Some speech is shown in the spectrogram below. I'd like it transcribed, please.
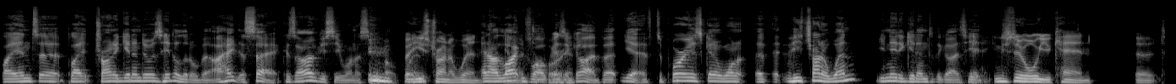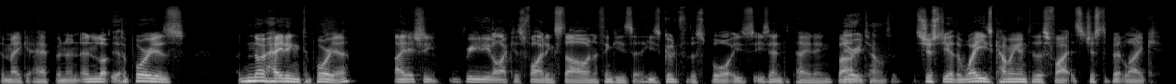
play into play trying to get into his head a little bit I hate to say it because I obviously want to see Volk but win. he's trying to win. and I like Volk as a guy but yeah if Topuria is going to want if, if he's trying to win you need to get into the guy's Yeah, head you need to do all you can to to make it happen. And and look, Yeah. Topuria's no hating Topuria. I actually really like his fighting style, and I think he's he's good for the sport. He's he's entertaining, but very talented it's just yeah, the way he's coming into this fight, it's just a bit like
